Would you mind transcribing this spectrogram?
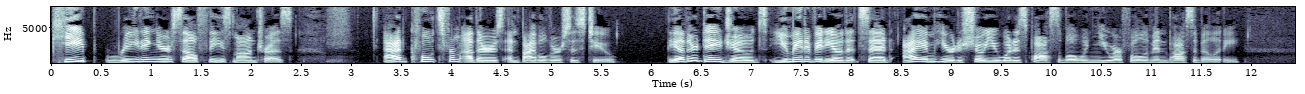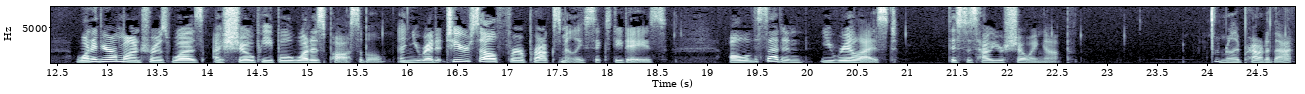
Keep reading yourself these mantras. Add quotes from others and Bible verses too. The other day, Jodes, you made a video that said, I am here to show you what is possible when you are full of impossibility. One of your mantras was, I show people what is possible, and you read it to yourself for approximately 60 days all of a sudden you realized this is how you're showing up. I'm really proud of that.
